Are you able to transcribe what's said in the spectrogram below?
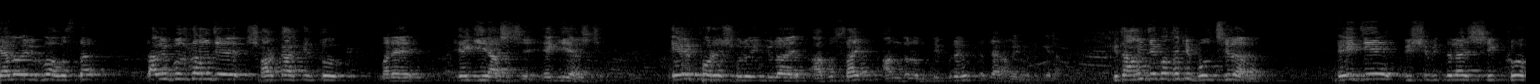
গেল এরকম অবস্থা। আমি বুঝলাম যে সরকার কিন্তু মানে এগিয়ে আসছে এগিয়ে আসছে। এরপরে ষোলোই জুলাই আবু আন্দোলন তীব্র গেলাম। কিন্তু আমি যে কথাটি বলছিলাম, এই যে বিশ্ববিদ্যালয়ের শিক্ষক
